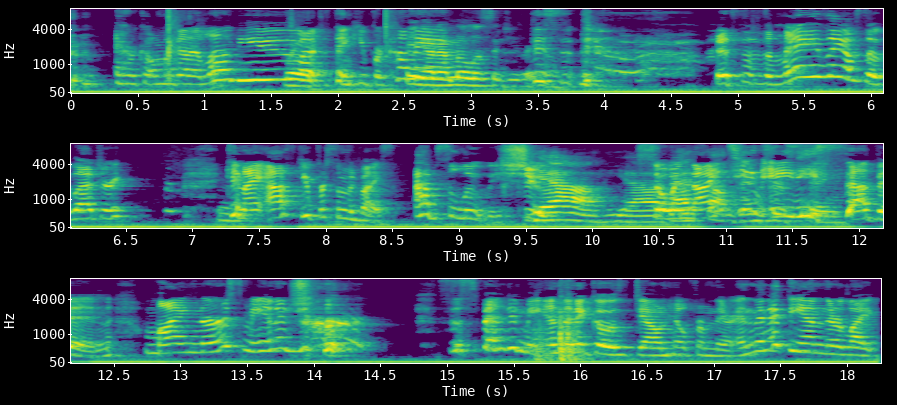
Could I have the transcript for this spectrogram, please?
Erica, oh my god, I love you. Wait. Thank you for coming. Hang on, I'm gonna listen to you right this now. is this is amazing. I'm so glad you're here. Can I ask you for some advice? Absolutely. Shoot. Yeah, yeah. So in that sounds interesting. 1987, my nurse manager suspended me, and then it goes downhill from there. And then at the end, they're like,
